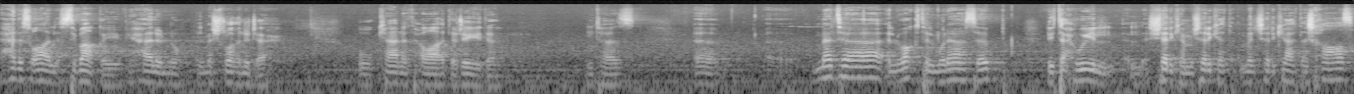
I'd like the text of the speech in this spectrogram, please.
هذا سؤال استباقي في حال إنه المشروع نجح وكانت عوائده جيدة. ممتاز. أه متى الوقت المناسب لتحويل الشركة من شركه من شركات أشخاص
